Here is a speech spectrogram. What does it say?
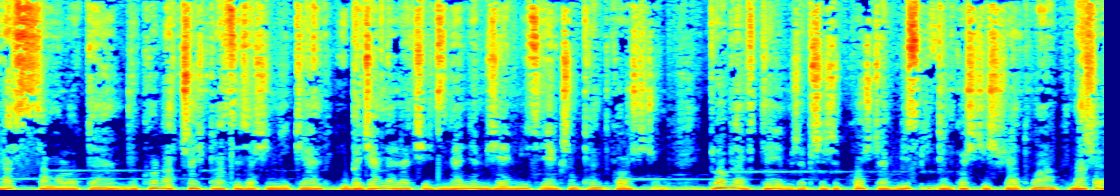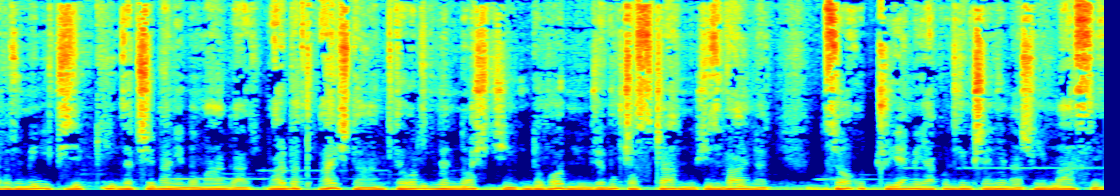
wraz z samolotem, wykona część pracy za silnikiem i będziemy lecieć względem Ziemi z większą prędkością. Problem w tym, że przy szybkościach bliskich prędkości światła nasze rozumienie fizyki zaczyna nie domagać. Albert Einstein w teorii względności udowodnił, że wówczas czas musi zwalniać, co odczujemy jako zwiększenie naszej masy.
